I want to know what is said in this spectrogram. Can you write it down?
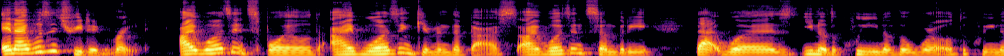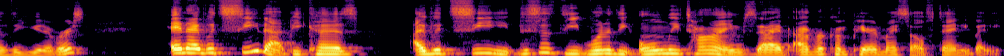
and I wasn't treated right. I wasn't spoiled. I wasn't given the best. I wasn't somebody that was, you know, the queen of the world, the queen of the universe. And I would see that because I would see this is the one of the only times that I've ever compared myself to anybody.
